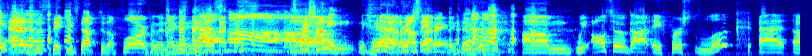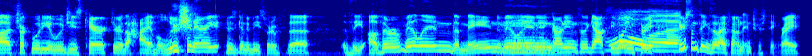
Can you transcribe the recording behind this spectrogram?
He adds the sticky stuff to the floor for the next Aw. It's fresh honey. Um, Yeah, let 'em know secret. exactly. um, we also got a first look at uh, Chukwudi Iwuji's character, the High Evolutionary, who's going to be sort of the the other villain, the main villain in Guardians of the Galaxy Volume Three. Here's some things that I found interesting. Right,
